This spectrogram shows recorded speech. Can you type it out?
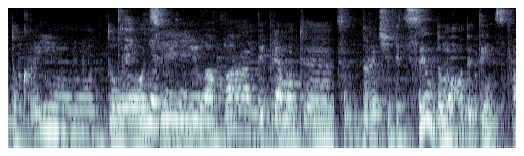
до Криму, до Є цієї таке, лаванди. Прямо от е, це, до речі, відсил до мого дитинства.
